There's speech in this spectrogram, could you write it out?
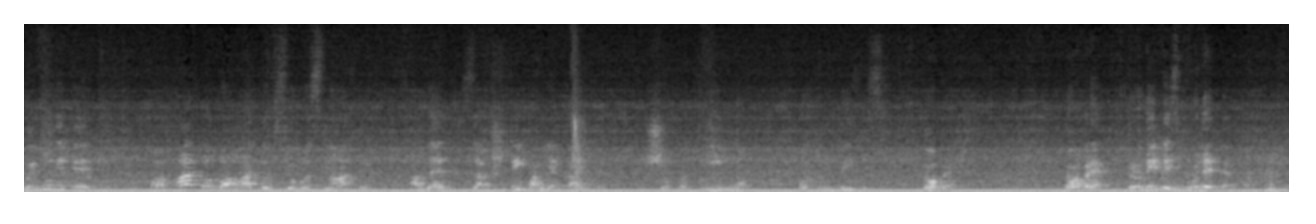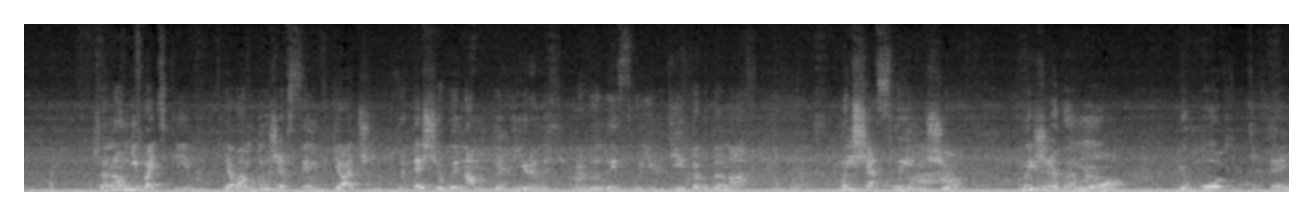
ви будете багато-багато всього знати. Але завжди пам'ятайте, що потрібно потрудитися. Добре? Добре? Трудитись будете? Шановні батьки, я вам дуже всім вдячна за те, що ви нам довірились, привели своїх діток до нас. Ми щасливі, що ми живемо любов'ю дітей.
